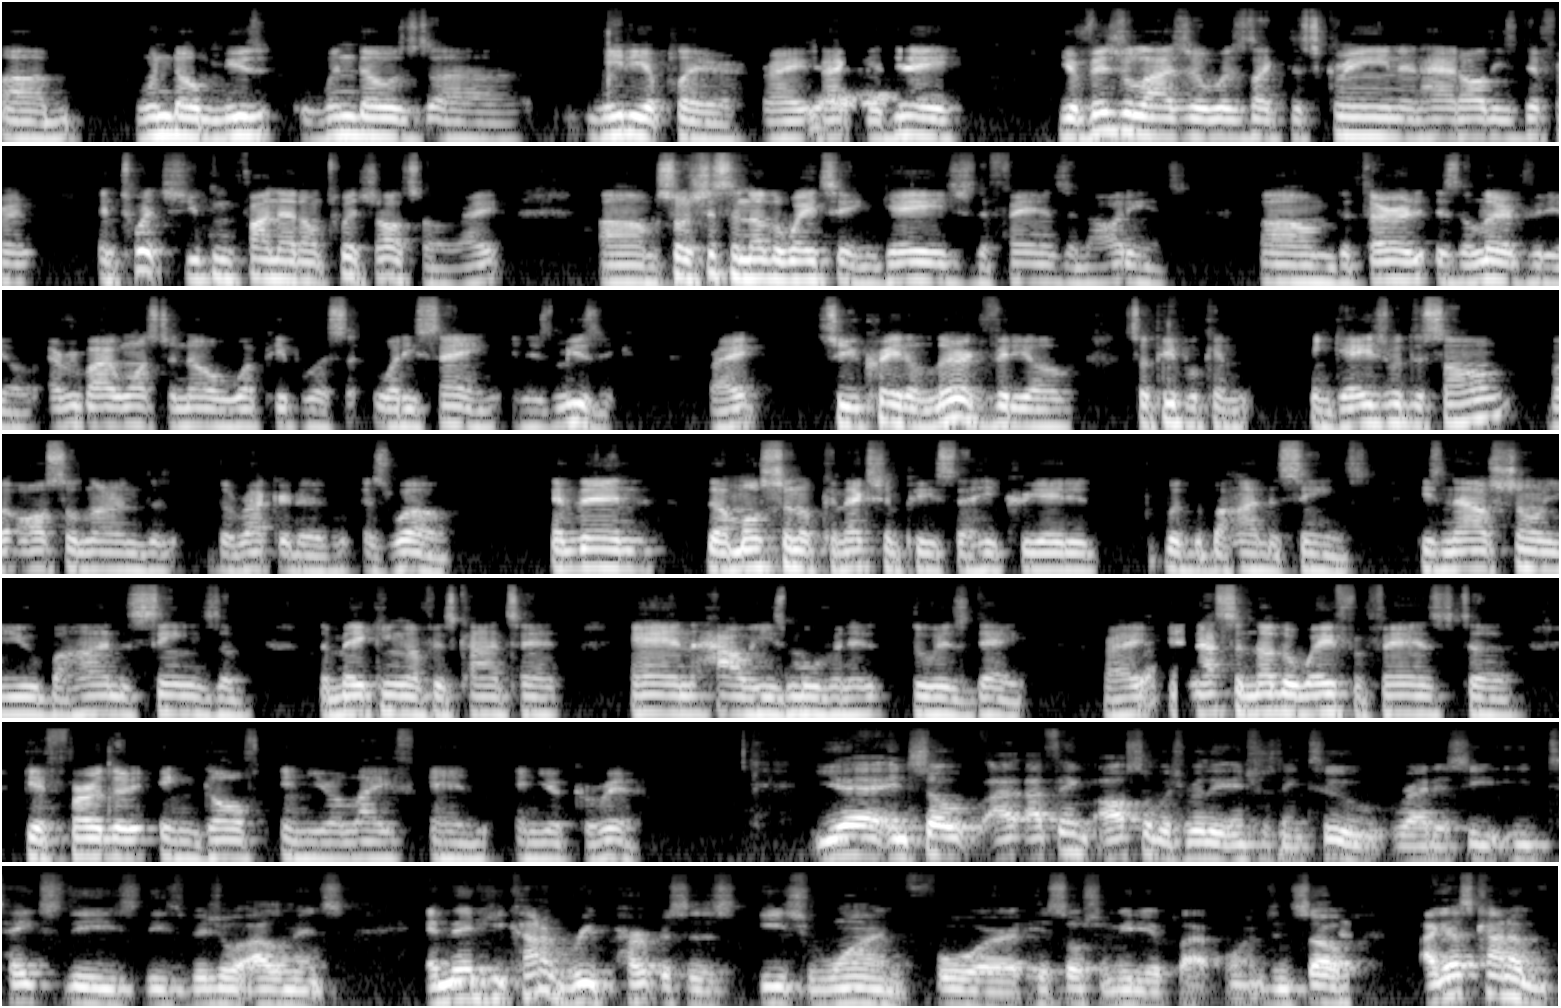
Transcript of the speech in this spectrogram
um, Windows music, Windows uh, media player, right? Yeah. Back in the day, your visualizer was like the screen and had all these different. And Twitch, you can find that on Twitch also, right? Um, so it's just another way to engage the fans and the audience. Um, the third is the lyric video. Everybody wants to know what people are, what he's saying in his music, right? So you create a lyric video so people can engage with the song, but also learn the, the record as well. And then the emotional connection piece that he created with the behind the scenes. He's now showing you behind the scenes of the making of his content, and how he's moving it through his day, right? And that's another way for fans to get further engulfed in your life and in your career. Yeah, and so I, I, think also what's really interesting too, right, is he he takes these these visual elements and then he kind of repurposes each one for his social media platforms. And so I guess kind of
